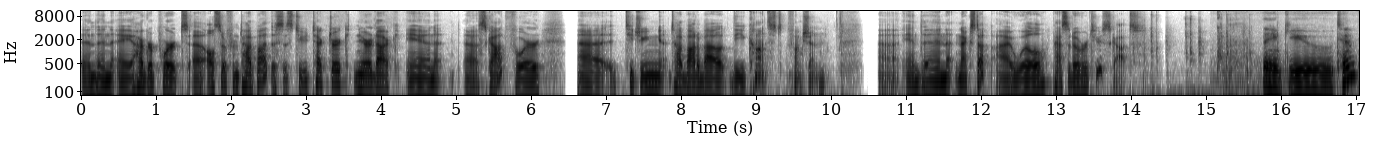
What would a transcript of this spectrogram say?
and then a hug report uh, also from Todd Toddbot. This is to Tekktrik, Neradoc, and uh, Scott for uh, teaching Toddbot about the const function. Uh, and then next up, I will pass it over to Scott. Thank you, Tim.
